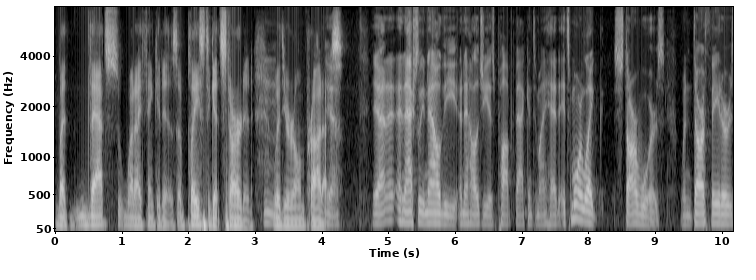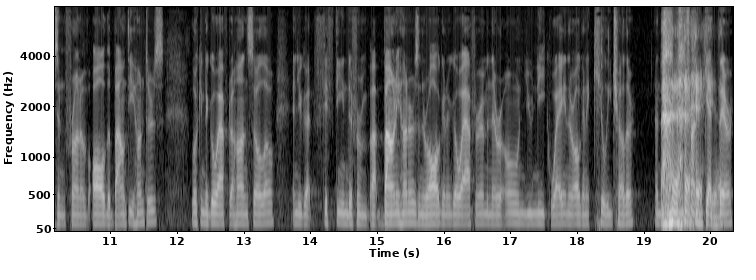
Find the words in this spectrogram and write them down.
but that's what i think it is a place to get started mm. with your own products yeah. Yeah, and, and, actually now the analogy has popped back into my head. It's more like Star Wars when Darth Vader is in front of all the bounty hunters looking to go after Han Solo, and you've got 15 different bounty hunters, and they're all going to go after him in their own unique way, and they're all going to kill each other, and trying to get yeah. there.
